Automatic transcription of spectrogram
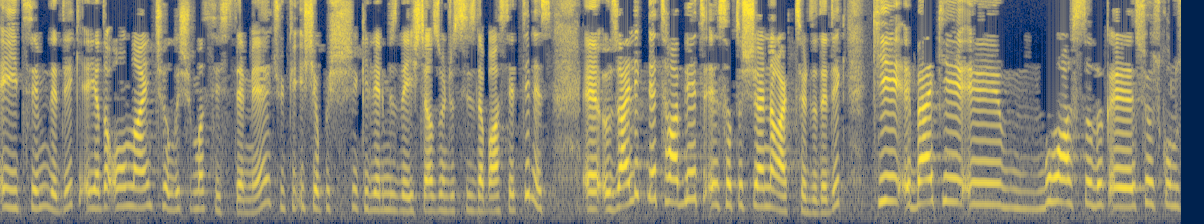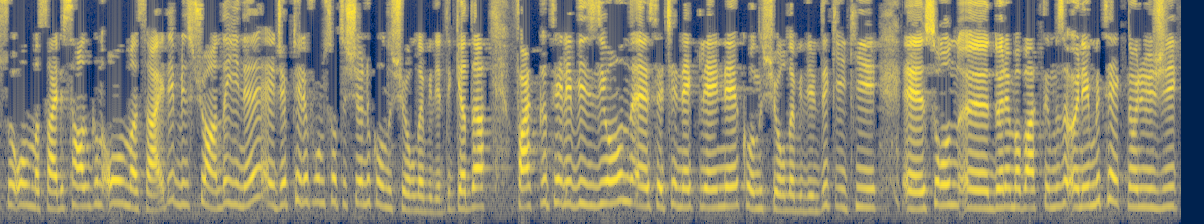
eğitim dedik e, ya da online çalışma sistemi. Çünkü iş yapış şekillerimiz değişti az önce siz de bahsettiniz. E, özellikle tablet e, satışlarını arttırdı dedik. Ki e, belki e, bu hastalık e, söz konusu olmasaydı, salgın olmasaydı biz şu anda yine cep telefonu satışlarını konuşuyor olabilirdik. Ya da farklı televizyon seçeneklerini konuşuyor olabilirdik. İki e, son e, döneme baktığımızda önemli teknolojik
